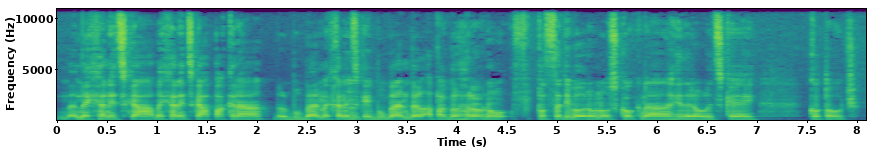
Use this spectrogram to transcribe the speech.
mechanická, mechanická pakna, byl buben, mechanický hmm. buben byl a pak byl rovnou, v podstatě byl rovnou skok na hydraulický kotouč.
